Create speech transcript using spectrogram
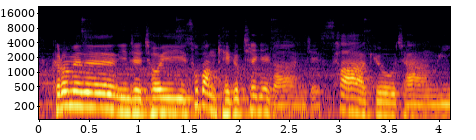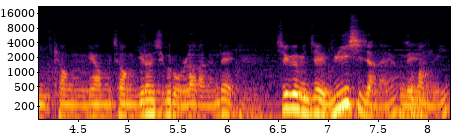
그러면은 이제 저희 소방 계급 체계가 이제 사교, 장위, 경영, 정 이런 식으로 올라가는데 지금 이제 위시잖아요, 네. 소방위.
